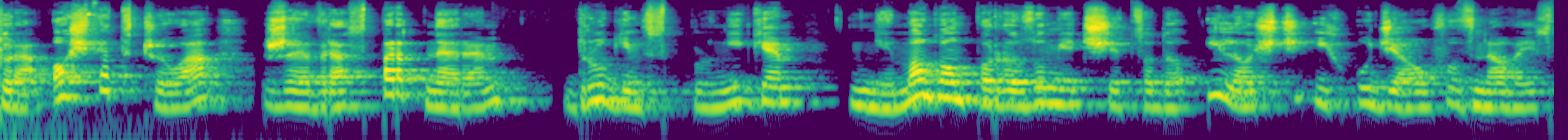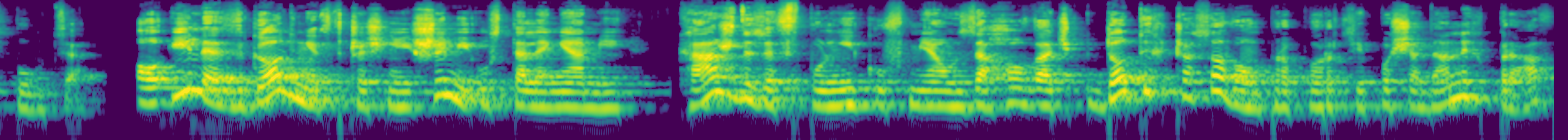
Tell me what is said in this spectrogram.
która oświadczyła, że wraz z partnerem, drugim wspólnikiem, nie mogą porozumieć się co do ilości ich udziałów w nowej spółce. O ile zgodnie z wcześniejszymi ustaleniami każdy ze wspólników miał zachować dotychczasową proporcję posiadanych praw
